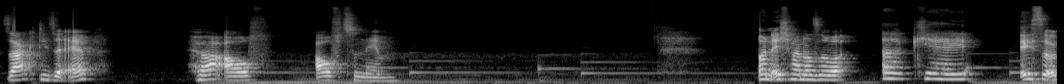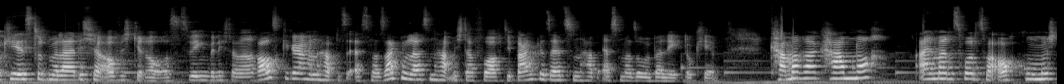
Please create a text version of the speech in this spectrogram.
sagt diese App, hör auf aufzunehmen. Und ich war nur so, okay, ich so, okay, es tut mir leid, ich höre auf, ich gehe raus. Deswegen bin ich dann rausgegangen und habe das erstmal sacken lassen, habe mich davor auf die Bank gesetzt und habe erstmal so überlegt, okay, Kamera kam noch einmal das Wort, das war auch komisch.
